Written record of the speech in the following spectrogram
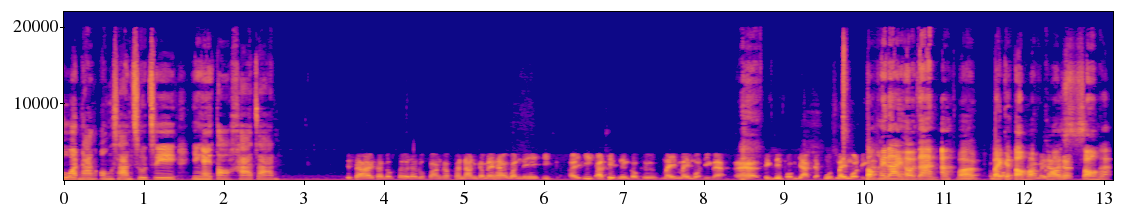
ตัวนางองซานซูจี ยังไงต่อคะอาจารย์พี่ทราบท่านดรท่านผู้ฟังครับพนันกันไหมฮะวันนี้อีกไออีกอาทิตย์หนึ่งก็คือไม่ไม่หมดอีกแล้วนะฮะสิ่งที่ผมอยากจะพูดไม่หมดอีกต้องแล้วให้ได้ครับอาจารย์อะมาไปกันต่อครับทำไม่ได้ข้อฮะสองฮะ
